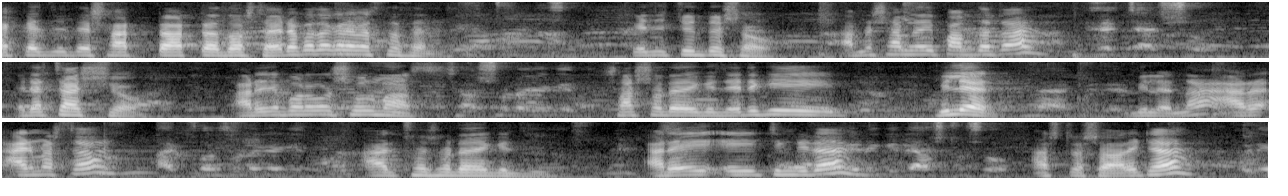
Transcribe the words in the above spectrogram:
এক কেজিতে সাতটা আটটা দশটা। এটা কত করে বেচতেছেন? কেজি চোদ্দশো। আপনার সামনে এই পাবদাটা? এটা চারশো। আর এই বড় বড় শোল মাছ? সাতশো টাকা কেজি। এটা কি বিলের? বিলের না? আর আইর মাছটা? আর ছশো টাকা কেজি। আর আর এই এই চিংড়িটা? এটা আটশোশো আর এটা? এটা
